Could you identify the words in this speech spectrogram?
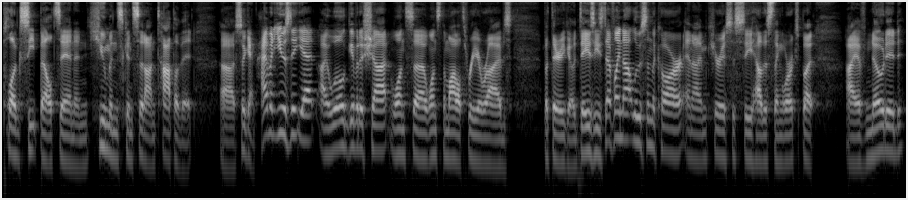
plug seat belts in and humans can sit on top of it. Uh, so again, I haven't used it yet. I will give it a shot once uh, once the Model Three arrives. But there you go. Daisy's definitely not loose in the car, and I'm curious to see how this thing works. But I have noted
